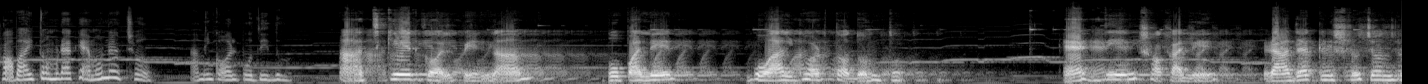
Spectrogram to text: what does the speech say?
সবাই তোমরা কেমন আছো? আমি গল্প দিদু। আজকের গল্পের নাম গোপালের গোয়ালঘর তদন্ত। একদিন সকালে রাজা কৃষ্ণচন্দ্র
